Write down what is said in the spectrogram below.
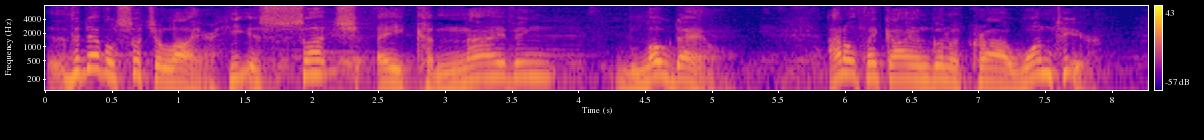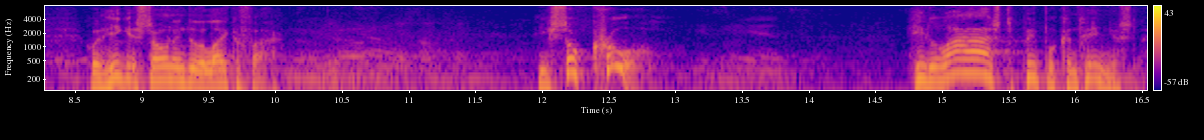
The devil's such a liar. He is such a conniving, low down. I don't think I am going to cry one tear when he gets thrown into the lake of fire. He's so cruel. He lies to people continuously.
